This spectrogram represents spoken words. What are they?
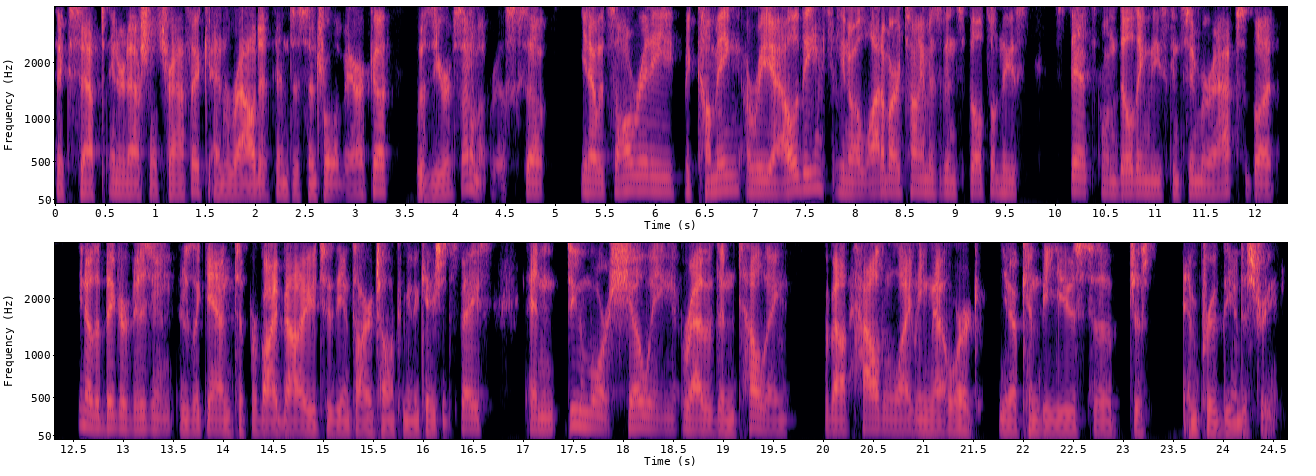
accept international traffic and route it into Central America with zero settlement risk. So you know it's already becoming a reality. You know a lot of our time has been spent on these spent on building these consumer apps, but you know the bigger vision is again to provide value to the entire telecommunication space and do more showing rather than telling about how the lightning network you know can be used to just improve the industry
